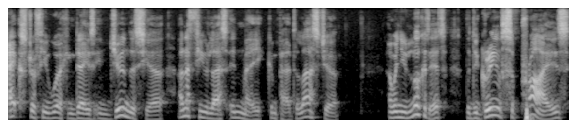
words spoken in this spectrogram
extra few working days in June this year and a few less in May compared to last year. And when you look at it, the degree of surprise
